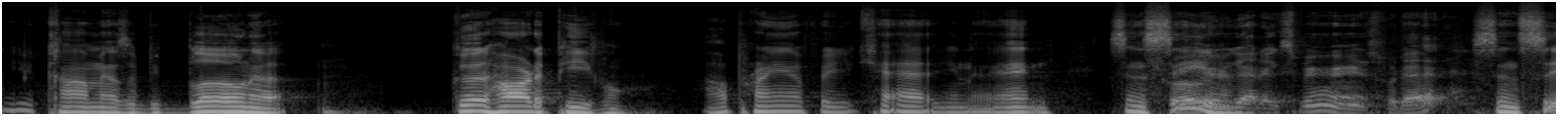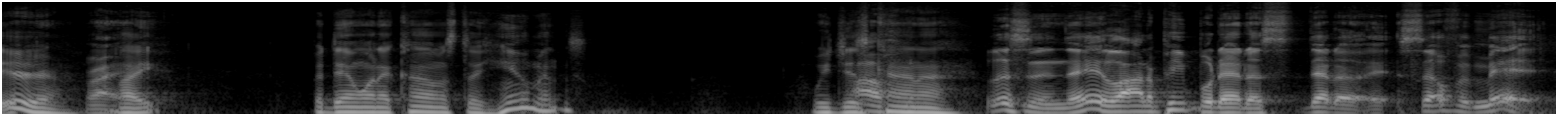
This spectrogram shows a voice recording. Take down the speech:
your comments will be blown up. Good-hearted people, I'm praying for your cat, you know, and sincere, you got experience with that. sincere, Right. Like, but then when it comes to humans, we just kind of Listen, there are a lot of people that are that are self admit.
